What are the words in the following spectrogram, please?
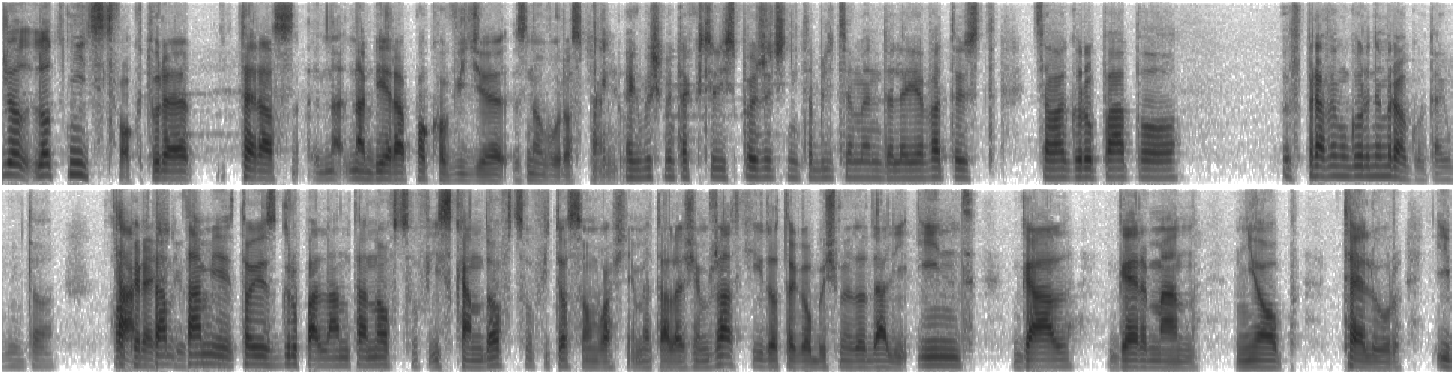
lo- lotnictwo, które teraz na, nabiera po covid znowu rozpędu. Jakbyśmy tak chcieli spojrzeć na tablicę Mendelejewa, to jest cała grupa po, w prawym górnym rogu, tak bym to Tak, określił. tam, tam je, to jest grupa lantanowców i skandowców i to są właśnie metale ziem rzadkich. Do tego byśmy dodali ind, gal, german, niob, telur i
